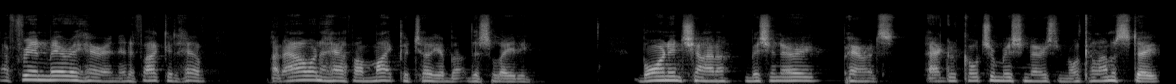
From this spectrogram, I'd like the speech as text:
Our friend Mary Herron, and if I could have an hour and a half, I might could tell you about this lady. Born in China, missionary parents, agriculture missionaries from North Carolina State,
